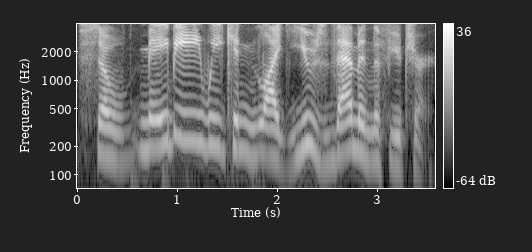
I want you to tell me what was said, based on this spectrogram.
So maybe we can like use them in the future.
